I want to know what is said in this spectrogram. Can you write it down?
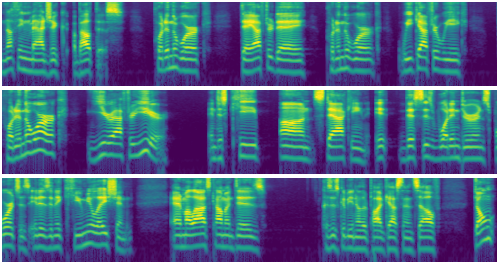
nothing magic about this. Put in the work day after day, put in the work, week after week, put in the work year after year, and just keep on stacking. It this is what endurance sports is. It is an accumulation. And my last comment is because this could be another podcast in itself. Don't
